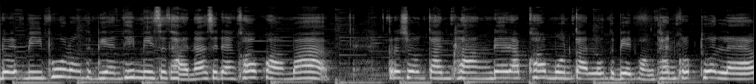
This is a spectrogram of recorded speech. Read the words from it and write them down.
โดยมีผู้ลงทะเบียนที่มีสถานะแสดงข้อความว่า กระทรวงการคลังได้รับข้อมูลการลงทะเบียนของท่านครบถ้วนแล้ว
